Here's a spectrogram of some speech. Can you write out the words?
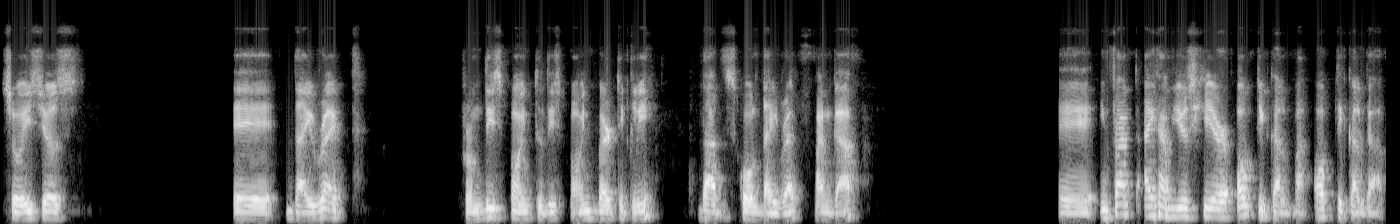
so it's just a direct from this point to this point vertically. That's called direct band gap. Uh, in fact, I have used here optical optical gap,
